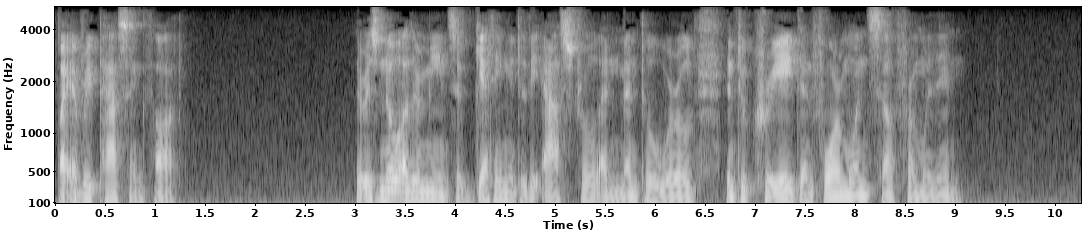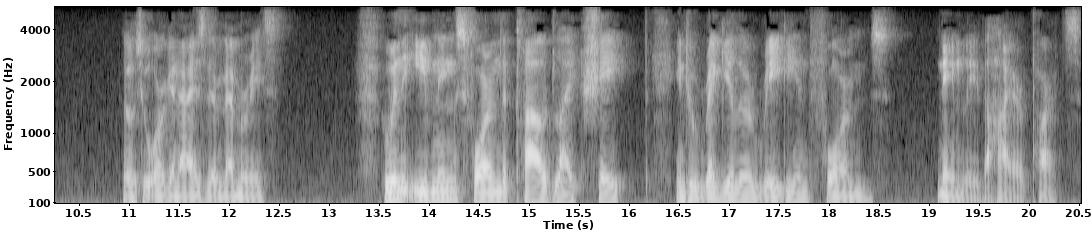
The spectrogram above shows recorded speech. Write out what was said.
by every passing thought. There is no other means of getting into the astral and mental world than to create and form oneself from within. Those who organize their memories who in the evenings form the cloud like shape into regular radiant forms, namely the higher parts,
